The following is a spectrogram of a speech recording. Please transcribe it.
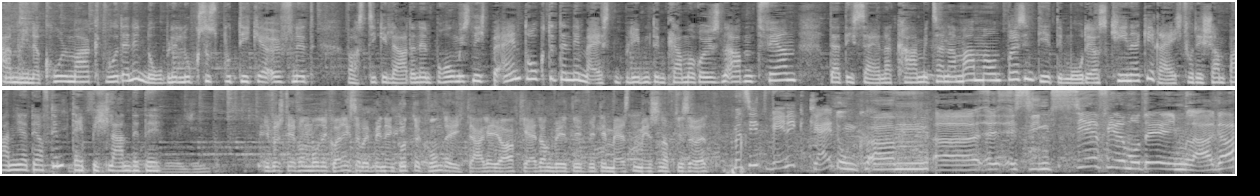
Am Wiener Kohlmarkt wurde eine noble Luxusboutique eröffnet, was die geladenen Promis nicht beeindruckte, denn die meisten blieben dem glamourösen Abend fern. Der Designer kam mit seiner Mama und präsentierte Mode aus China, gereicht wurde Champagner, der auf dem Teppich landete. Ich verstehe von Mode gar nichts, aber ich bin ein guter Kunde. Ich trage ja auch Kleidung wie die, wie die meisten Menschen auf dieser Welt. Man sieht wenig Kleidung. Ähm, äh, es sind sehr viele Modelle im Lager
